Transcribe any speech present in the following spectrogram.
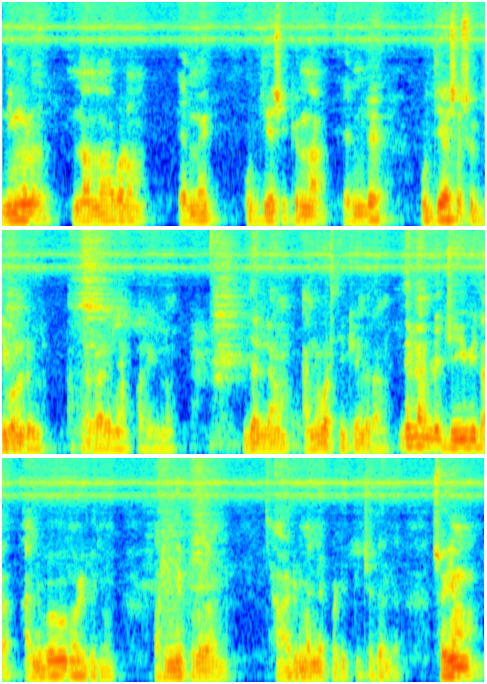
നിങ്ങൾ നന്നാവണം എന്ന് ഉദ്ദേശിക്കുന്ന എന്റെ ഉദ്ദേശശുദ്ധി കൊണ്ട് അപ്രകാരം ഞാൻ പറയുന്നു. ഇതെല്ലാം അനുവർത്തിക്കേണ്ടതാണ്. ഇതെല്ലാം എന്റെ ജീവിത അനുഭവങ്ങളിൽ നിന്നും അറിഞ്ഞിട്ടുള്ളതാണ്. ആരും എന്നെ പഠിപ്പിച്ചതല്ല. സ്വയം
